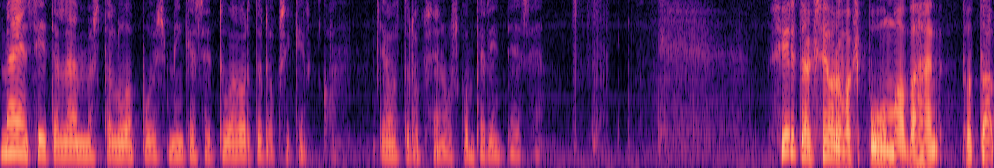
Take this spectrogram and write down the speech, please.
mä en siitä lämmöstä luopuisi, minkä se tuo ortodoksikirkkoon ja ortodoksien uskon perinteeseen. Siirrytäänkö seuraavaksi puhumaan vähän tota,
